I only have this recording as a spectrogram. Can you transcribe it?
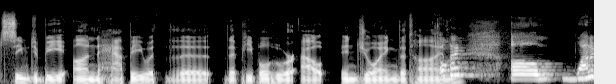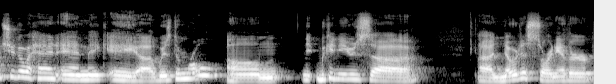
seem to be unhappy with the the people who are out enjoying the time. Okay. Um, why don't you go ahead and make a uh, wisdom roll? Um, we can use uh, uh, notice or any other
